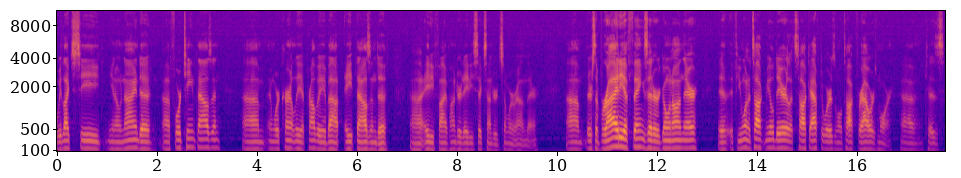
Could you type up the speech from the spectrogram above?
we'd like to see, you know, 9 to 14,000. Um, and we're currently at probably about 8,000 to uh, 8,500, 8,600, somewhere around there. Um, there's a variety of things that are going on there if, if you want to talk mule deer, let's talk afterwards and we'll talk for hours more because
